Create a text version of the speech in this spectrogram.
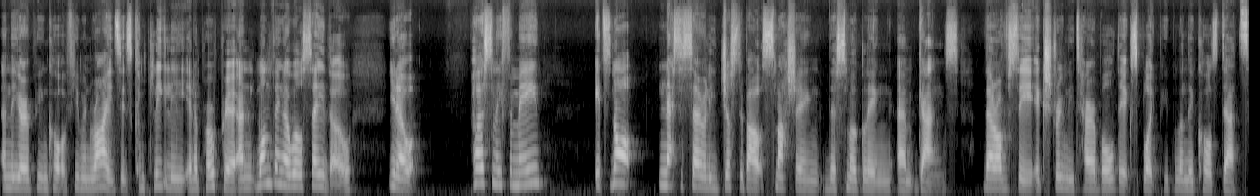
and the European Court of Human Rights? It's completely inappropriate. And one thing I will say though, you know, personally for me, it's not necessarily just about smashing the smuggling um, gangs. They're obviously extremely terrible. They exploit people and they cause deaths.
